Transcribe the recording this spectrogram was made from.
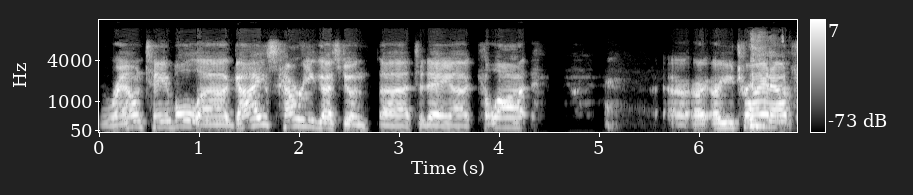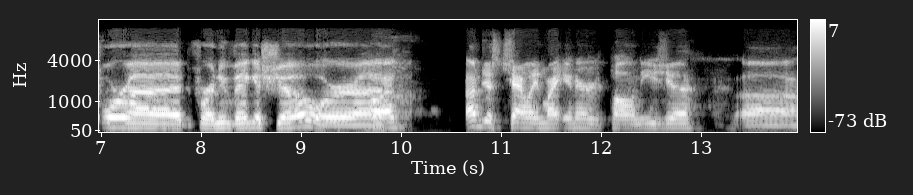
Roundtable. Uh, guys, how are you guys doing uh, today? Uh, are, are you trying out for uh, for a new Vegas show or? Uh... Uh, I'm just channeling my inner Polynesia, uh,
